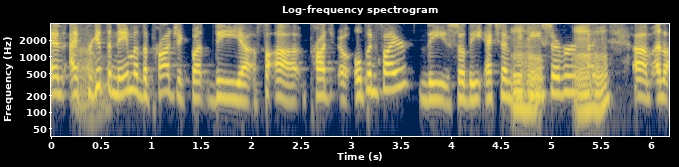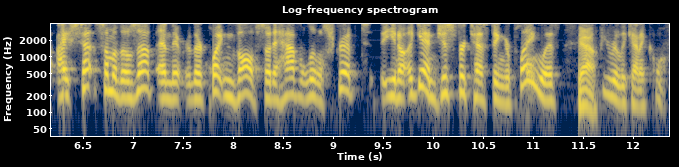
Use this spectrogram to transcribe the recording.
and I forget the name of the project, but the uh, f- uh, project uh, OpenFire, the so the XMPP Mm-hmm, server, type, um, and I set some of those up, and they're they're quite involved. So to have a little script, you know, again, just for testing or playing with, Yeah. would be really kind of cool.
